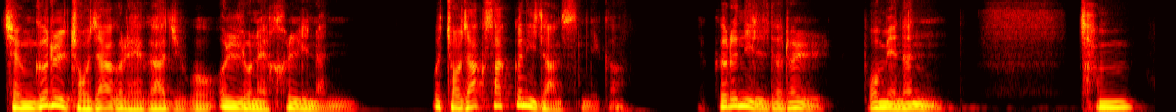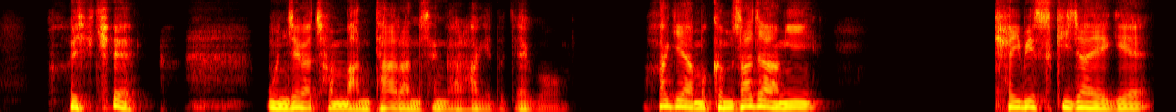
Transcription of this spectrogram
증거를 조작을 해가지고 언론에 흘리는 뭐 조작 사건이지 않습니까? 그런 일들을 보면은 참 이게 문제가 참 많다라는 생각을 하기도 되고 하기야 뭐 검사장이 KBS 기자에게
